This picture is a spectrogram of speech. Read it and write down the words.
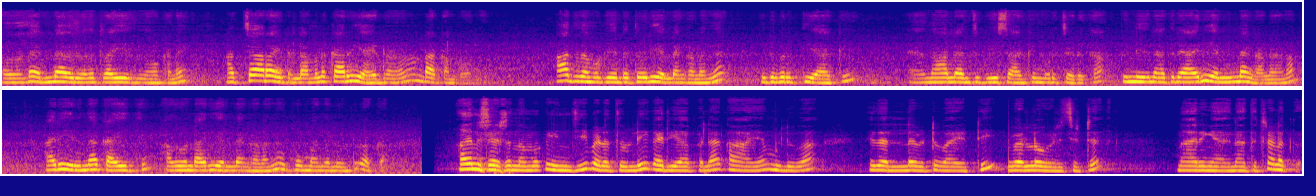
അതുകൊണ്ട് എല്ലാവരും ഒന്ന് ട്രൈ ചെയ്ത് നോക്കണേ. അച്ചാറായിട്ടല്ല നമ്മൾ കറിയായിട്ടാണ് ഉണ്ടാക്കാൻ പോകുന്നത്. ആദ്യം നമുക്ക് ഇതിന്റെ തൊലിയെല്ലാം കളഞ്ഞ് ഇത് വൃത്തിയാക്കി നാലഞ്ച് പീസാക്കി മുറിച്ചെടുക്കാം. പിന്നെ ഇതിനകത്തിലെ അരി എല്ലാം കളയണം. അരി ഇരുന്നാൽ കഴിക്കും. അതുകൊണ്ട് അരി എല്ലാം കളഞ്ഞ് ഉപ്പും മഞ്ഞളും ഇട്ട് വെക്കാം. അതിനുശേഷം നമുക്ക് ഇഞ്ചി വെളുത്തുള്ളി കരിയാപ്പില കായം ഉലുവ ഇതെല്ലാം ഇട്ട് വഴറ്റി വെള്ളം ഒഴിച്ചിട്ട് നാരങ്ങ അതിനകത്തിട്ട് ഇളക്കുക.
